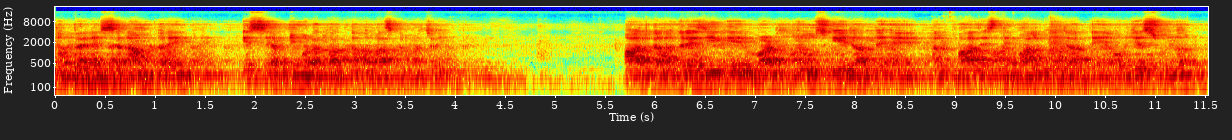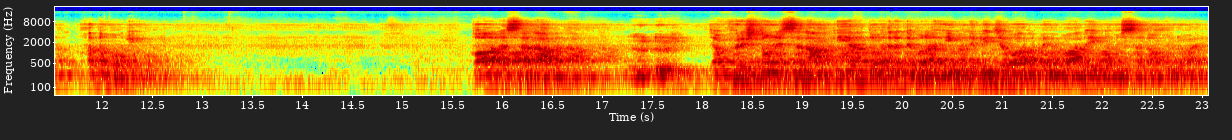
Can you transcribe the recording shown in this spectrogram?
तो पहले सलाम करें, इससे अपनी मुलाकात का आगाज़ करना चाहिए। आजकल अंग्रेज़ी के वर्ड यूज़ किए जाते हैं, अल्फाज इस्तेमाल किए जाते हैं और ये सुन्नत खत्म हो गई। कौन सलाम। जब फरिश्तों ने सलाम किया तो हज़रत इब्राहिम ने भी जवाब में, वालेकुम सलाम बुलवाया।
